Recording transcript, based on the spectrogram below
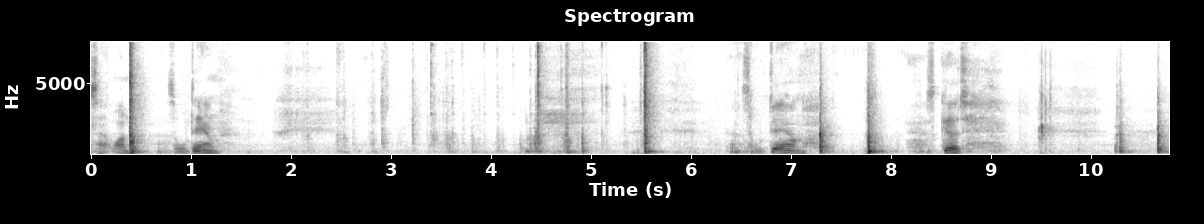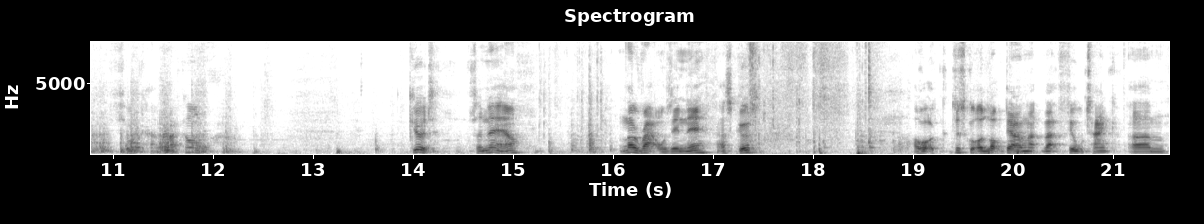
That's that one. That's all down. That's all down. That's good Fuel cap back on. Good. So now, no rattles in there. That's good. I've got just got to lock down that, that fuel tank. Um,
